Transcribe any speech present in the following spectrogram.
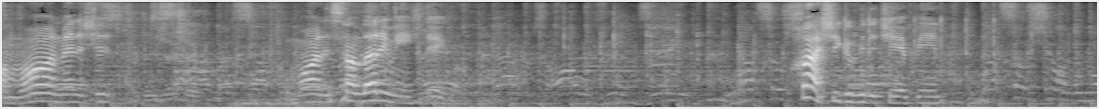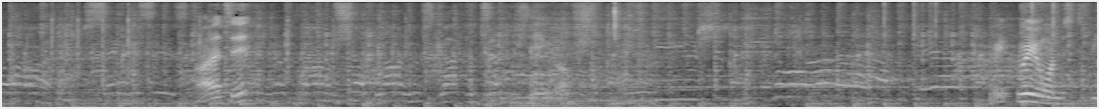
Come on, man, this shit. Come on, it's not letting me. There you go. Ha! Ah, she could be the champion. Oh, that's it? There you go. Where, where do you want this to be?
